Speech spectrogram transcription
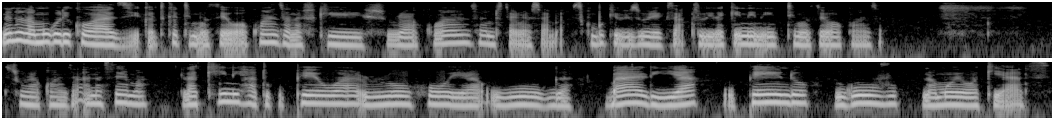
Neno la Mungu liko wazi katika Timotheo wa kwanza, nafikiri sura ya kwanza mstari wa saba. Sikumbuki vizuri exactly, lakini ni Timotheo wa kwanza sura ya kwanza, anasema lakini hatukupewa roho ya uoga, bali ya upendo, nguvu na moyo wa kiasi.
